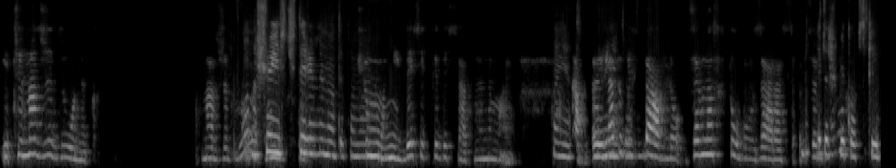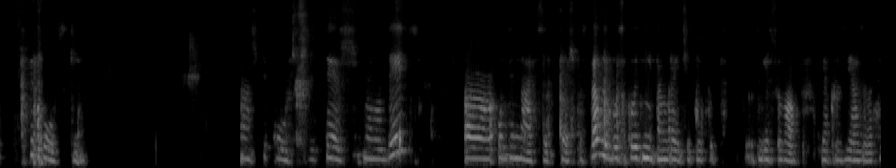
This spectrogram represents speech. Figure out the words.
і, чи нас же дзвоник? У нас же дзвоник. Ще він- є 4 минути, по-моєму. Чому? Ні, 10.50, ну немає. Понятно. Так, е, я Мені тобі теж. ставлю. Це в нас хто був зараз? Це Це був Шпіковський. Шпіковський. А, Шпіковський теж молодець. А, 11 теж поставлю, бо складні там речі ти тут з'ясував, як розв'язувати.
